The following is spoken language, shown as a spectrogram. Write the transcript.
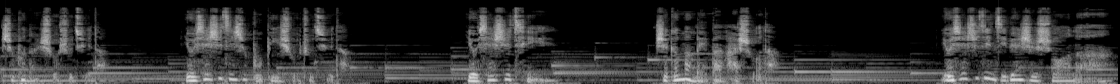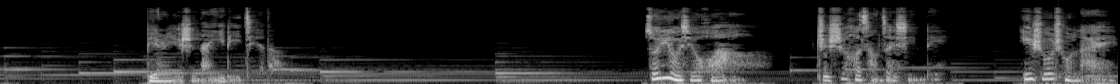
是不能说出去的，有些事情是不必说出去的，有些事情是根本没办法说的，有些事情即便是说了，别人也是难以理解的。所以，有些话只适合藏在心里，一说出来。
